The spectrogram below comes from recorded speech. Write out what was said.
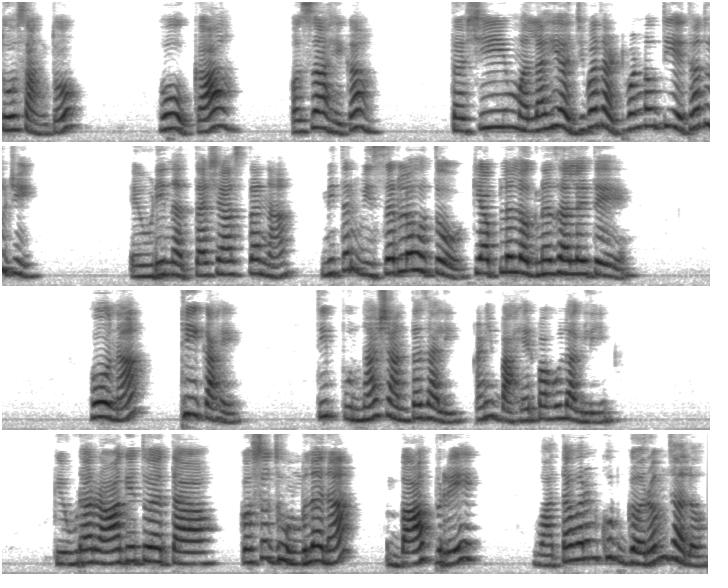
तो सांगतो हो का? असं आहे का? तशी मलाही अजिबात आठवण नव्हती येत हा तुझी. एवढी नत्ताशा असताना मी तर विसरलो होतो की आपलं लग्न झालंय ते. हो ना? ठीक आहे. ती पुन्हा शांत झाली आणि बाहेर पाहू लागली. केवढा राग येतोय आता. कसं झोंबलं ना? बाप रे! वातावरण खूप गरम झालं.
